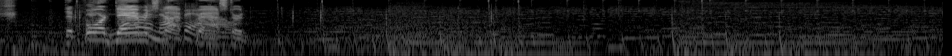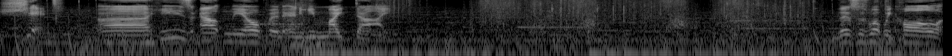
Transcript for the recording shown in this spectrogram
Did four There's damage to that ammo. bastard. Shit. Uh, he's out in the open and he might die. This is what we call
